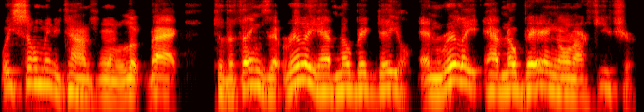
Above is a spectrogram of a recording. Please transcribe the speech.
we so many times want to look back to the things that really have no big deal and really have no bearing on our future.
